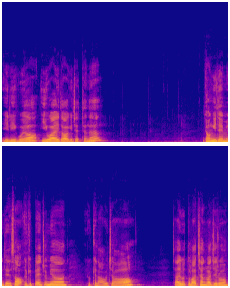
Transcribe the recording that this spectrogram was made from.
1이고요. 2y 더하기 z는 0이 되면 돼서 이렇게 빼주면 이렇게 나오죠. 자, 이것도 마찬가지로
